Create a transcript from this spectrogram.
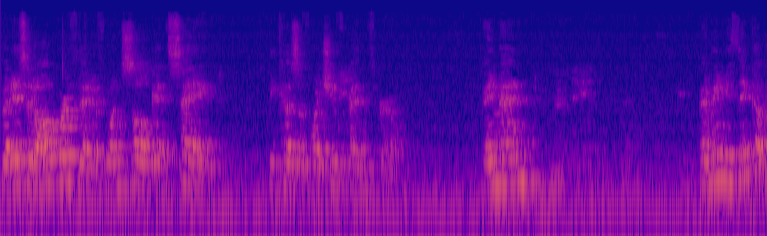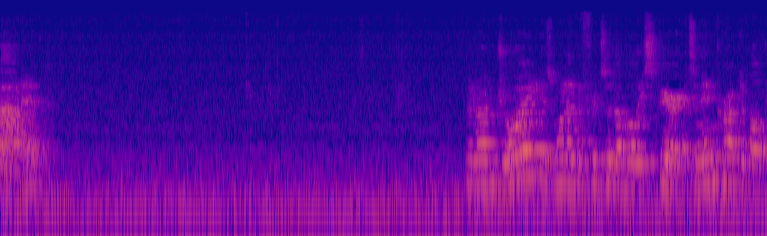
But is it all worth it if one soul gets saved because of what you've been through? Amen? I mean, you think about it. You know, joy is one of the fruits of the Holy Spirit. It's an incorruptible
